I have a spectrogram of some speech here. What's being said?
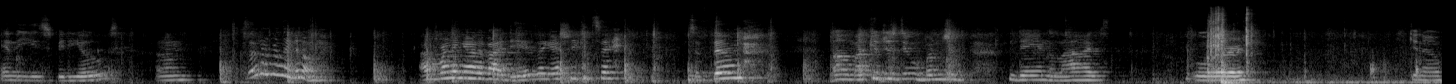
in these videos? Um, I don't really know. I'm running out of ideas, I guess you could say, to film. Um, I could just do a bunch of day in the lives, or you know,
